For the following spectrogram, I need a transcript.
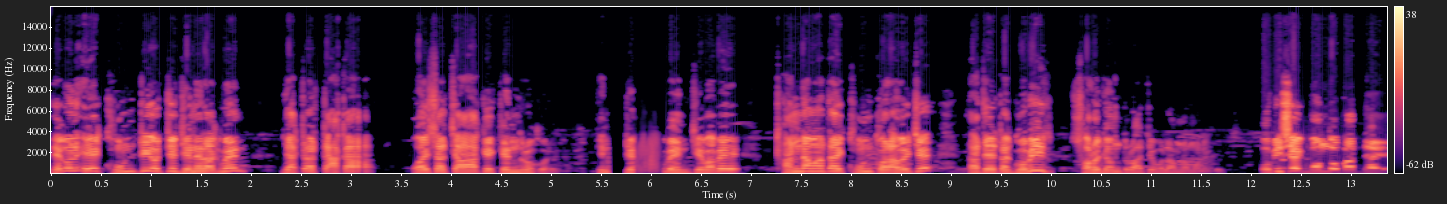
দেখুন এই খুনটি হচ্ছে জেনে রাখবেন যে একটা টাকা, পয়সা চাকে কেন্দ্র করে। কিন্তু যেভাবে ঠান্ডা মাথায় খুন করা হয়েছে, তাতে একটা গভীর ষড়যন্ত্র আছে বলে আমরা মনে করি। অভিষেক বন্দ্যোপাধ্যায়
